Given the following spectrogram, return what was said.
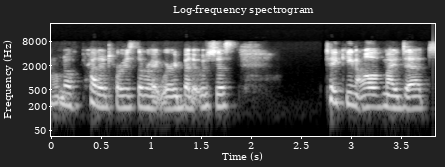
I don't know if predatory is the right word, but it was just taking all of my debt,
